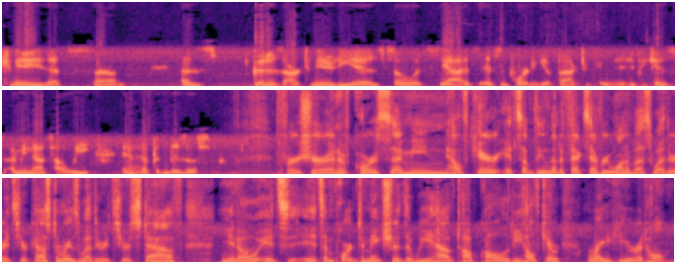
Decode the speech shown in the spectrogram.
community that's um, as good as our community is. So it's yeah, it's it's important to give back to community because I mean that's how we end up in business. For sure. And of course, I mean, healthcare, it's something that affects every one of us, whether it's your customers, whether it's your staff. You know, it's it's important to make sure that we have top quality healthcare right here at home.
